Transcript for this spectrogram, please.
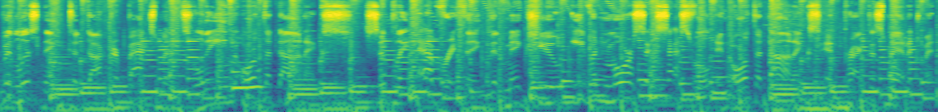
You've been listening to Dr. Baxman's Lean Orthodontics. Simply everything that makes you even more successful in orthodontics and practice management.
